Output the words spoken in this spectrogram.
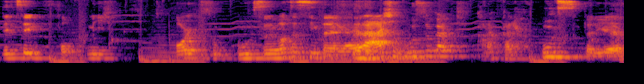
deles serem meio fortes, russos, um negócio assim, tá ligado? A galera acha russo e o cara, cara, o cara é russo, tá É ligado?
